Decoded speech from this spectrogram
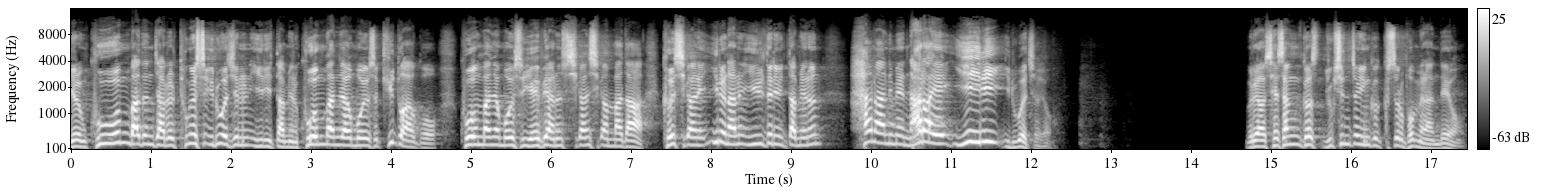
여러분 구원받은 자를 통해서 이루어지는 일이 있다면 구원받은 자가 모여서 기도하고 구원받은 자가 모여서 예배하는 시간 시간마다 그 시간에 일어나는 일들이 있다면 하나님의 나라의 일이 이루어져요. 우리가 세상 것 육신적인 것으로 보면 안 돼요.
